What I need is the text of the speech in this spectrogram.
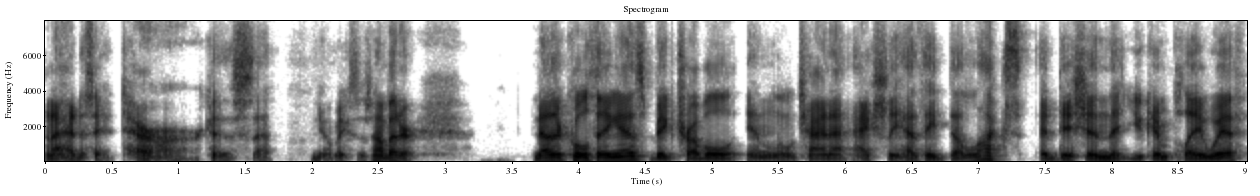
And I had to say it terror because that you know makes it sound better. Another cool thing is Big Trouble in Little China actually has a deluxe edition that you can play with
